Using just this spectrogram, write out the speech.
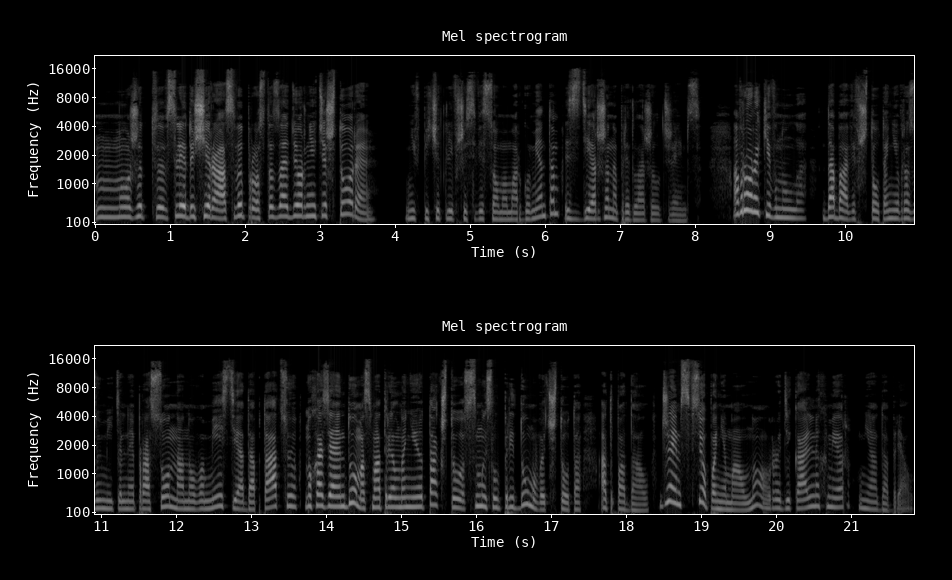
«Может, в следующий раз вы просто задернете шторы?» Не впечатлившись весомым аргументом, сдержанно предложил Джеймс. Аврора кивнула, добавив что-то невразумительное про сон на новом месте и адаптацию, но хозяин дома смотрел на нее так, что смысл придумывать что-то отпадал. Джеймс все понимал, но радикальных мер не одобрял.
